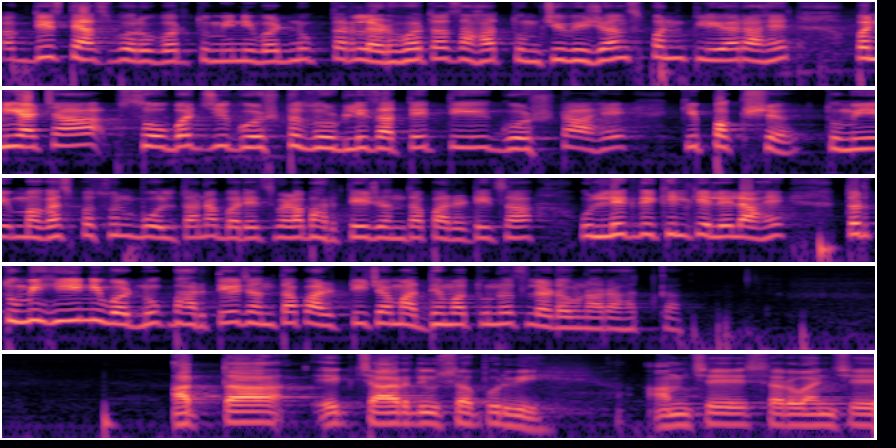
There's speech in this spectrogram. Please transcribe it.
अगदीच त्याचबरोबर तुम्ही निवडणूक तर लढवतच आहात तुमची व्हिजन्स पण क्लिअर आहेत पण याच्या सोबत जी गोष्ट जोडली जाते ती गोष्ट आहे की पक्ष. तुम्ही मगासपासून बोलताना बरेच वेळा भारतीय जनता पार्टीचा उल्लेख देखील केलेला आहे. तर तुम्ही ही निवडणूक भारतीय जनता पार्टीच्या माध्यमातूनच लढवणार आहात का? आत्ता एक चार दिवसापूर्वी आमचे सर्वांचे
